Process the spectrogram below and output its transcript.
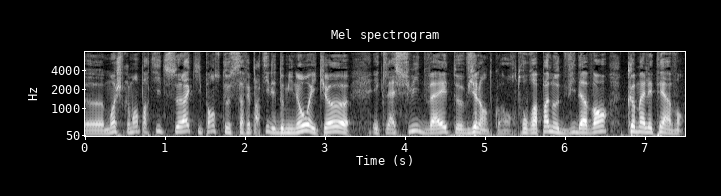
euh, moi je suis vraiment partie de ceux-là qui pensent que ça fait partie des dominos et que, et que la suite va être violente. Quoi. On retrouvera pas notre vie d'avant comme elle était avant.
